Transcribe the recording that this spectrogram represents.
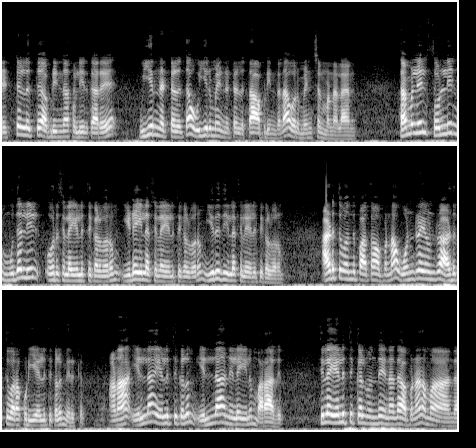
நெட்டெழுத்து அப்படின்னு தான் சொல்லியிருக்காரு. உயிர் நெட்டெழுத்தா உயிர்மை நெட்டெழுத்தா அப்படின்றத அவர் மென்ஷன் பண்ணலை. தமிழில் சொல்லின் முதலில் ஒரு சில எழுத்துக்கள் வரும் இடையில் சில எழுத்துக்கள் வரும் இறுதியில் சில எழுத்துக்கள் வரும். அடுத்து வந்து பார்த்தோம் அப்படின்னா ஒன்றை ஒன்று அடுத்து வரக்கூடிய எழுத்துக்களும் இருக்குது ஆனால் எல்லா எழுத்துக்களும் எல்லா நிலையிலும் வராது. சில எழுத்துக்கள் வந்து என்னது அப்படின்னா நம்ம அந்த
